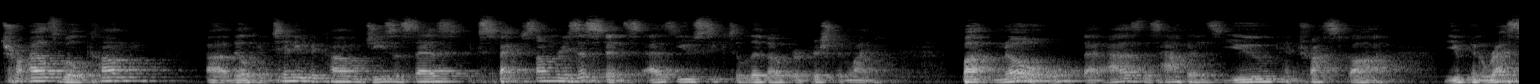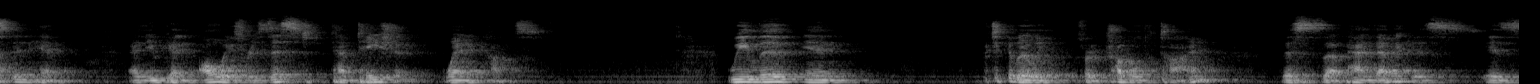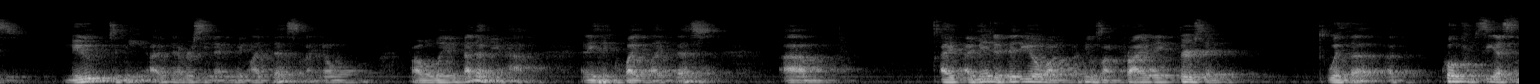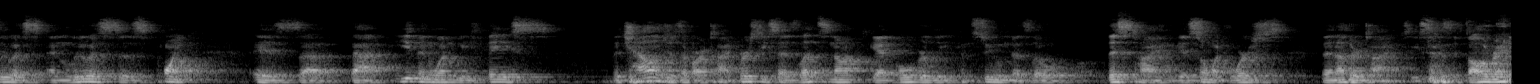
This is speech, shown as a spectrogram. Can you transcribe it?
trials will come, uh, they'll continue to come. Jesus says, expect some resistance as you seek to live out your Christian life. But know that as this happens, you can trust God. You can rest in Him. And you can always resist temptation when it comes. We live in particularly sort of troubled time. This uh, pandemic is is new to me. I've never seen anything like this, and I know probably none of you have anything quite like this. Um, I, I, made a video on, I think it was on Friday, Thursday, with a, a quote from C.S. Lewis, and Lewis's point is uh, that even when we face the challenges of our time, first he says, let's not get overly consumed as though this time is so much worse than other times. He says it's already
